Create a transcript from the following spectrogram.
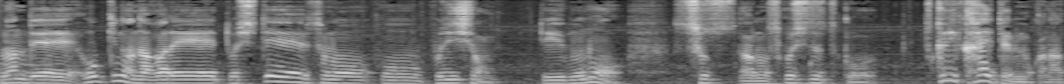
なんで、大きな流れとして、その、おポジションっていうものを、そあの、少しずつこう、作り変えてるのかな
